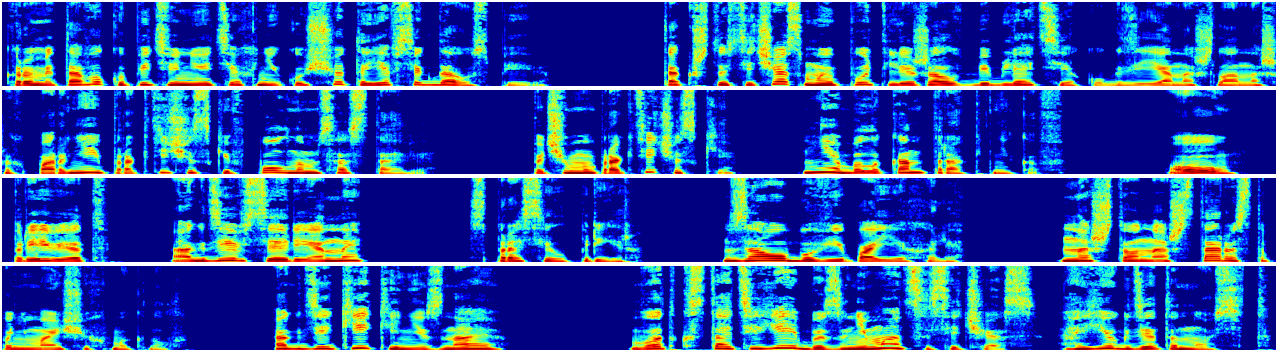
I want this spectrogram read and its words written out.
Кроме того, купить у нее технику счёта я всегда успею. Так что сейчас мой путь лежал в библиотеку, где я нашла наших парней практически в полном составе. Почему практически? Не было контрактников. О, привет. А где все Рены?» — спросил Прир. «За обувью поехали». На что наш староста, понимающий, хмыкнул. «А где Кики, не знаю. Вот, кстати, ей бы заниматься сейчас, а ее где-то носит.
